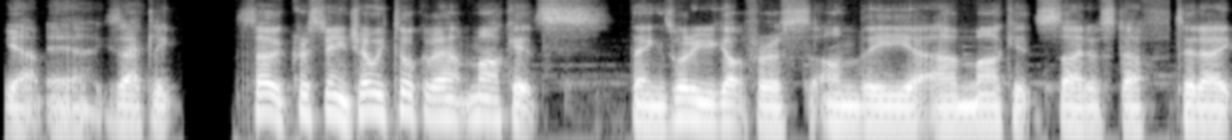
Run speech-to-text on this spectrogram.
yeah, yeah, exactly. So Christine, shall we talk about markets things? What have you got for us on the uh, market side of stuff today?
